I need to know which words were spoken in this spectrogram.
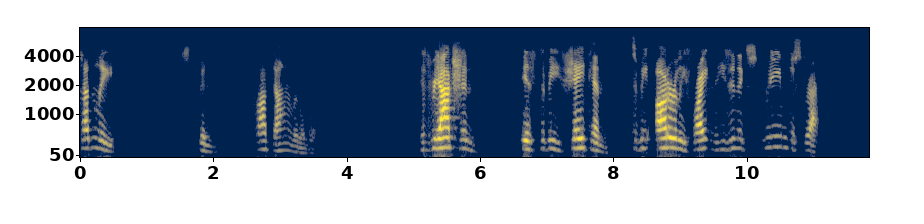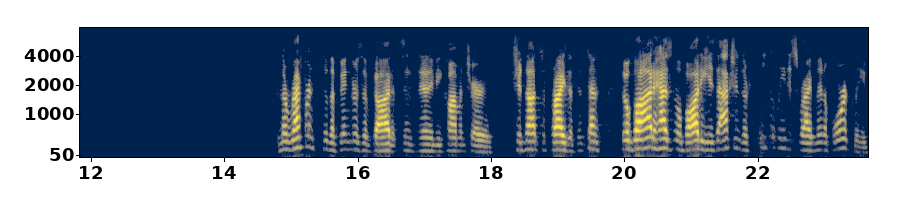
suddenly he's been brought down a little bit. His reaction is to be shaken, to be utterly frightened. He's in extreme distress. And the reference to the fingers of God, it says in the NIV commentary, should not surprise us. It says, though God has no body, his actions are frequently described metaphorically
